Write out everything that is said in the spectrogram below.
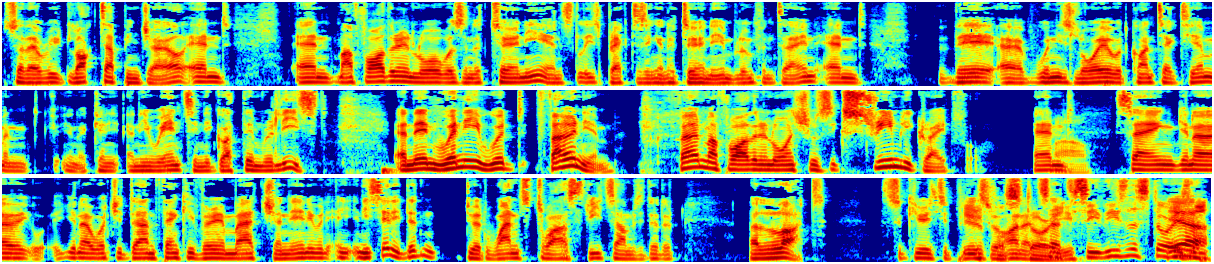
So they were locked up in jail. And and my father-in-law was an attorney and still he's practicing an attorney in Bloemfontein. And there, uh, when his lawyer would contact him and, you know, can, and he went and he got them released. And then Winnie would phone him, phone my father-in-law and she was extremely grateful and Wow. saying, you know, you know what you've done. Thank you very much. And anyway, and he said he didn't do it once, twice, three times. He did it a lot. Security police Beautiful were on it. So. You see, these are the stories Yeah. now.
